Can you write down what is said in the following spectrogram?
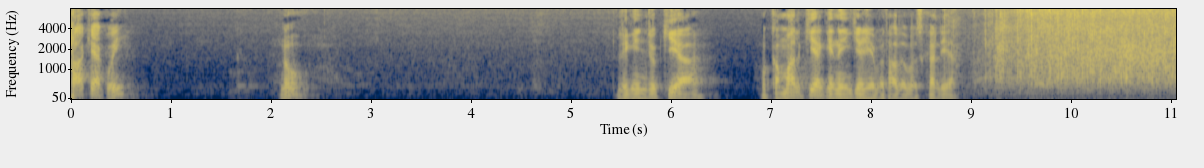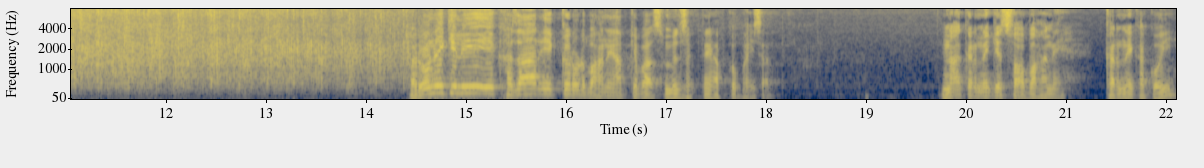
था क्या कोई? No no. लेकिन जो किया, वो कमाल किया कि नहीं किया, ये बता दो बस खाली आप रोने के लिए एक हज़ार एक करोड़ बहाने आपके पास मिल सकते हैं आपको, भाई साहब। ना करने के सौ बहाने, करने का कोई।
